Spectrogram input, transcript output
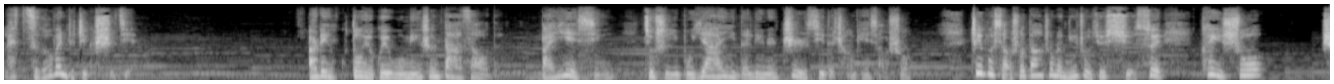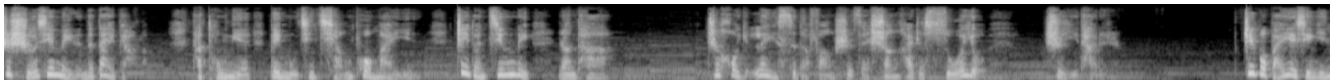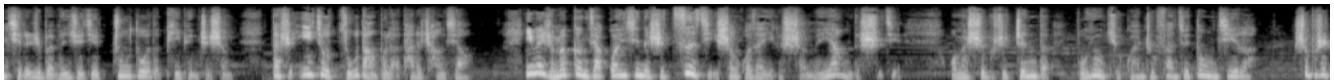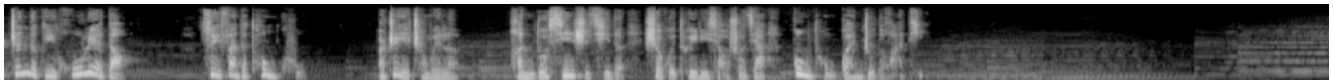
来责问着这个世界。而令东野圭吾名声大噪的《白夜行》，就是一部压抑的、令人窒息的长篇小说。这部小说当中的女主角雪穗，可以说是蛇蝎美人的代表了。她童年被母亲强迫卖淫，这段经历让她之后以类似的方式在伤害着所有质疑她的人。这部《白夜行》引起了日本文学界诸多的批评之声，但是依旧阻挡不了它的畅销，因为人们更加关心的是自己生活在一个什么样的世界。我们是不是真的不用去关注犯罪动机了？是不是真的可以忽略到罪犯的痛苦？而这也成为了很多新时期的社会推理小说家共同关注的话题。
